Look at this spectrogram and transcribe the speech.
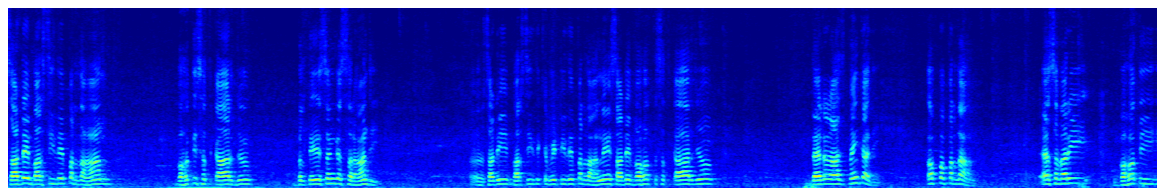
ਸਾਡੇ ਬਰਸੀ ਦੇ ਪ੍ਰਧਾਨ ਬਹੁਤ ਹੀ ਸਤਿਕਾਰਯੋਗ ਬਲਤੇਜ ਸਿੰਘ ਸਰਾਂ ਜੀ। ਸਾਡੀ ਬਰਸੀ ਦੀ ਕਮੇਟੀ ਦੇ ਪ੍ਰਧਾਨ ਨੇ ਸਾਡੇ ਬਹੁਤ ਸਤਿਕਾਰਯੋਗ ਦਿਲਰਾਜ ਪਿੰਕਾ ਜੀ ਉਪ ਪ੍ਰਧਾਨ ਇਸ ਵਾਰੀ ਬਹੁਤ ਹੀ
